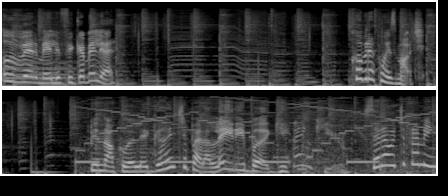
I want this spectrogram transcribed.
O vermelho fica melhor. Cubra com esmalte. Binóculo elegante para Ladybug. Thank you. Será útil pra mim.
